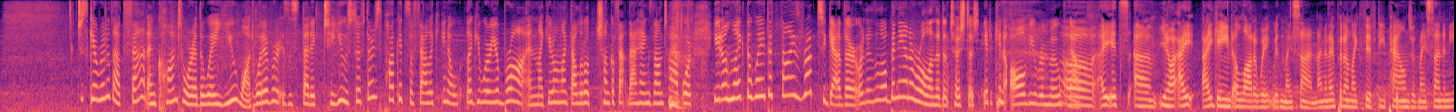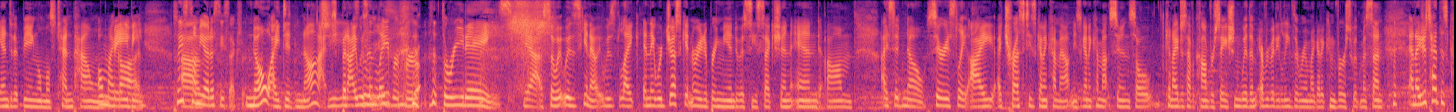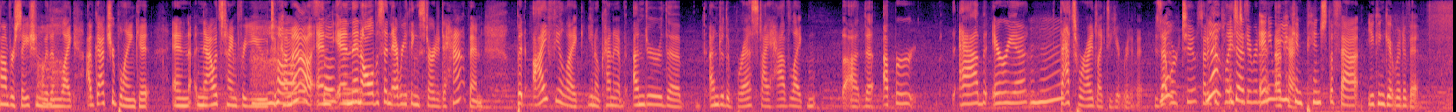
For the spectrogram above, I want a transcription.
just get rid of that fat and contour it the way you want, whatever is aesthetic to you. So if there's pockets of fat, like you know, like you wear your bra and like you don't like that little chunk of fat that hangs on top, or you don't like the way the thighs rub together, or there's a little banana roll under the tush tush, it can all be removed oh, now. I, it's um, you know, I I gained a lot of weight with my son. I mean, I put on like 50 pounds with my son, and he ended up being almost 10 pound oh my baby. God. Please um, tell me you um, had a C-section. No, I did not. Jeez but I was in labor for three days. Yeah, so it was, you know, it was like, and they were just getting ready to bring me into a C-section, and um, I said, no, seriously, I, I trust he's going to come out, and he's going to come out soon. So can I just have a conversation with him? Everybody leave the room. I got to converse with my son, and I just had this conversation with him, like, I've got your blanket, and now it's time for you to come oh, out, and so and then all of a sudden everything started to happen. But I feel like you know, kind of under the under the breast, I have like uh, the upper ab area, that's where I'd like to get rid of it. Does that Mm-hmm. Yeah. work too? Is that yeah, a good place to get rid of it? Anywhere it? you can pinch the fat, you can get rid of it.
